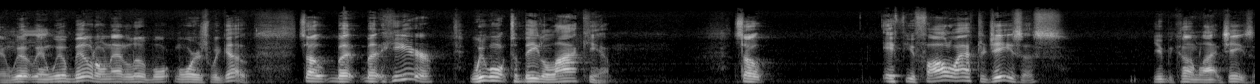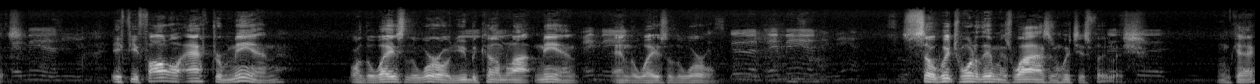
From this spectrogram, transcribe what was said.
and we'll and we'll build on that a little more as we go. So, but but here we want to be like Him. So, if you follow after Jesus, you become like Jesus. Amen. If you follow after men or the ways of the world, you become like men Amen. and the ways of the world. Amen. So, which one of them is wise and which is foolish? Okay.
